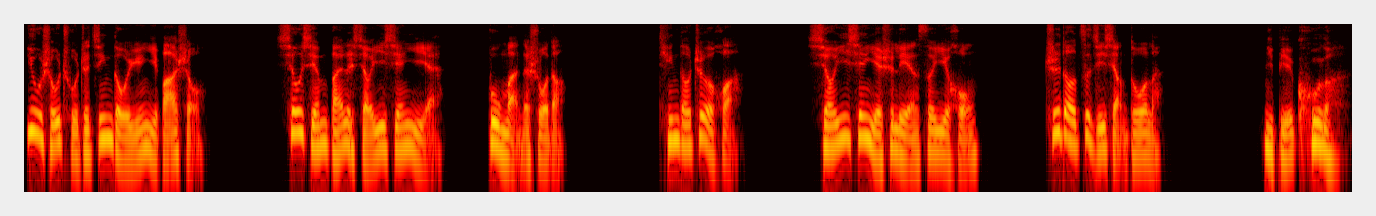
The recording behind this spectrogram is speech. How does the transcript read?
右手杵着筋斗云一把手，萧贤白了小医仙一眼，不满的说道。听到这话，小医仙也是脸色一红，知道自己想多了。你别哭了，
